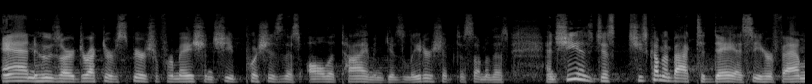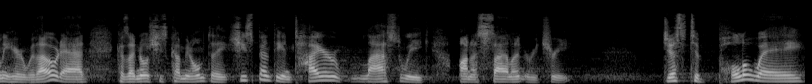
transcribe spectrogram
Anne, who's our director of spiritual formation, she pushes this all the time and gives leadership to some of this. And she has just, she's coming back today. I see her family here without Anne because I know she's coming home today. She spent the entire last week on a silent retreat just to pull away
